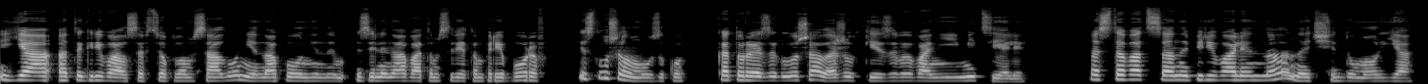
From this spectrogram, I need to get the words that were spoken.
Я отогревался в теплом салоне, наполненным зеленоватым светом приборов, и слушал музыку, которая заглушала жуткие завывания метели. Оставаться на перевале на ночь, думал я,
